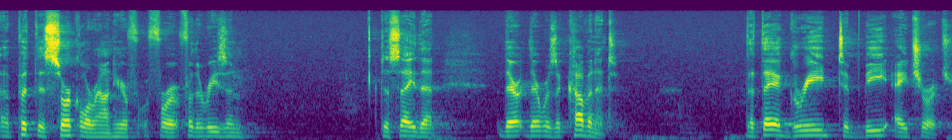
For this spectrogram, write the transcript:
uh, put this circle around here for, for, for, the reason to say that there, there was a covenant, that they agreed to be a church.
